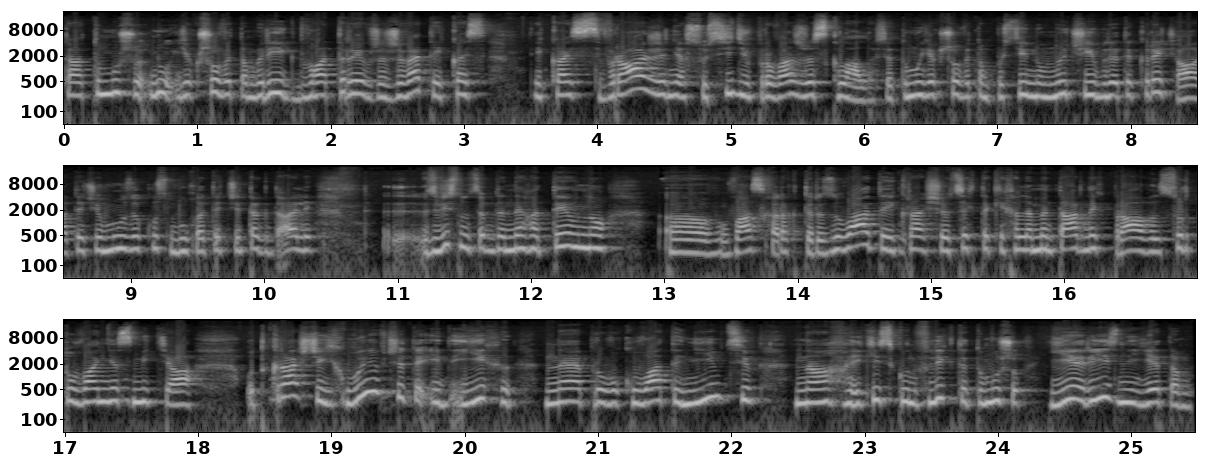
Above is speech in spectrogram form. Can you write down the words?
Та, тому що, ну, якщо ви там рік, два, три вже живете, якась, якась враження сусідів про вас вже склалося. Тому якщо ви там постійно вночі будете кричати, чи музику слухати, чи так далі, е, звісно, це буде негативно вас характеризувати. І краще оцих таких елементарних правил, сортування сміття. От краще їх вивчити і їх не провокувати німців на якісь конфлікти, тому що є різні, є там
